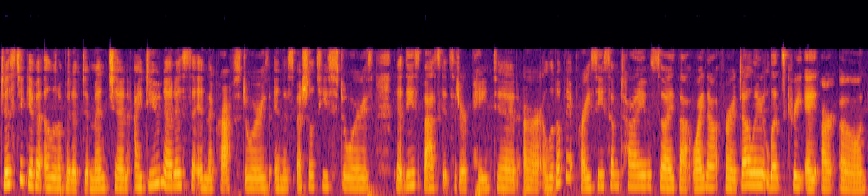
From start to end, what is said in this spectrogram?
just to give it a little bit of dimension. I do notice that in the craft stores and the specialty stores that these baskets that are painted are a little bit pricey sometimes so I thought, why not for a dollar? Let's create our own.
